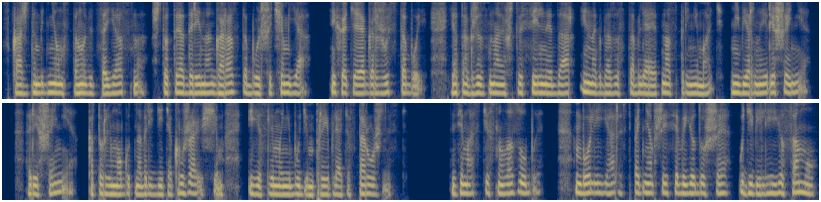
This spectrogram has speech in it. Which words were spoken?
с каждым днем становится ясно, что ты одарена гораздо больше, чем я. И хотя я горжусь тобой, я также знаю, что сильный дар иногда заставляет нас принимать неверные решения. Решения, которые могут навредить окружающим, и если мы не будем проявлять осторожность. Зима стиснула зубы. Боль и ярость, поднявшиеся в ее душе, удивили ее саму.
